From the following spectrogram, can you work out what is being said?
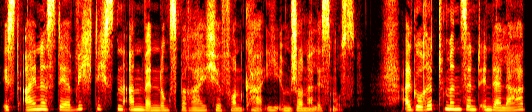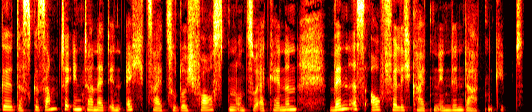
ist eines der wichtigsten Anwendungsbereiche von KI im Journalismus. Algorithmen sind in der Lage, das gesamte Internet in Echtzeit zu durchforsten und zu erkennen, wenn es Auffälligkeiten in den Daten gibt.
